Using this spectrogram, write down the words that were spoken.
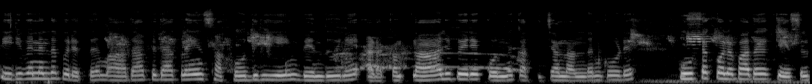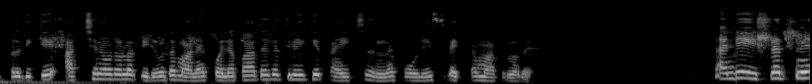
തിരുവനന്തപുരത്ത് മാതാപിതാക്കളെയും സഹോദരിയെയും ബന്ധുവിനെ അടക്കം നാലുപേരെ കൊന്ന് കത്തിച്ച നന്ദൻകോട് കൂട്ടക്കൊലപാതക കേസിൽ പ്രതിക്ക് അച്ഛനോടുള്ള വിരോധമാണ് കൊലപാതകത്തിലേക്ക് നയിച്ചതെന്ന് പോലീസ് വ്യക്തമാക്കുന്നത്. തന്റെ ഇഷ്ടത്തിന്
